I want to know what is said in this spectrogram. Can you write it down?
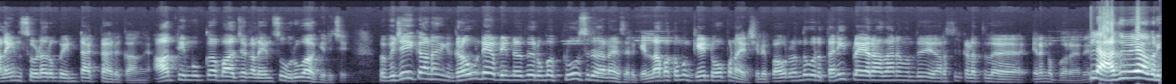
அலைன்ஸோட ரொம்ப இன்டாக்டா இருக்காங்க. அதிமுக பாஜக அலைன்ஸும் உருவாகிருச்சு. இப்போ விஜய்க்கான கிரவுண்டே அப்படின்றது ரொம்ப க்ளோஸ்டு தானே சார் எல்லா பக்கமும் கேட் ஓப்பன் ஆயிடுச்சு இப்போ அவர் வந்து ஒரு தனி பிளேயரா தானே வந்து அரசியல் களத்துல இறங்க போறாரு. இல்லை அதுவே அவர்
